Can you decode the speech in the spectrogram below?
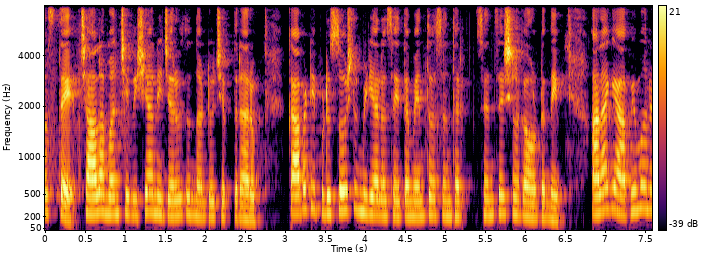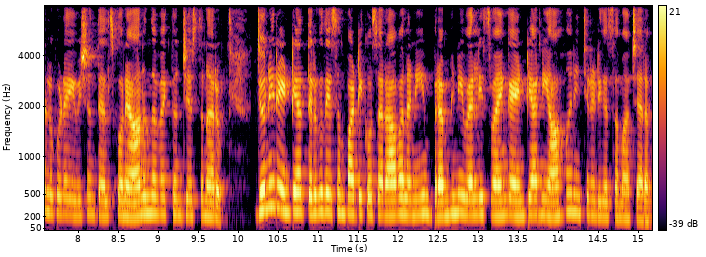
వస్తే చాలా మంచి విషయాన్ని జరుగుతుందంటూ చెప్తున్నారు. కాబట్టి ఇప్పుడు సోషల్ మీడియాలో సైతం ఎంతో సెన్సర్ సెన్సేషనల్గా ఉంటుంది. అలాగే అభిమానులు కూడా ఈ విషయం తెలుసుకొని ఆనందం వ్యక్తం చేస్తున్నారు. జూనియర్ ఎన్టీఆర్ తెలుగుదేశం పార్టీ కోసం రావాలని బ్రహ్మిణి వెళ్ళి స్వయంగా ఎన్టీఆర్ని ఆహ్వానించినట్టుగా సమాచారం.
